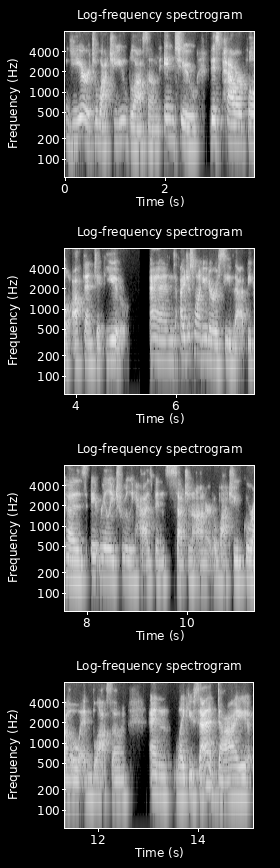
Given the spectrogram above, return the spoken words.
year to watch you blossom into this powerful authentic you. And I just want you to receive that because it really truly has been such an honor to watch you grow and blossom. And like you said die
